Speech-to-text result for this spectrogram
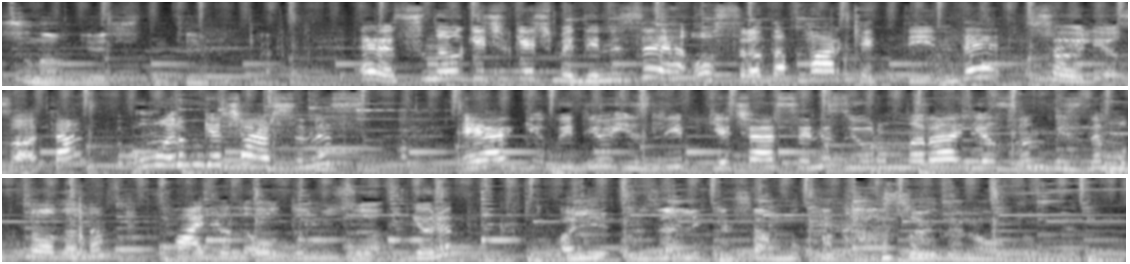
Sınav geçtin tebrikler. Evet sınavı geçip geçmediğinizi o sırada park ettiğinde söylüyor zaten. Umarım geçersiniz. Eğer videoyu izleyip geçerseniz yorumlara yazın. Biz de mutlu olalım. Faydalı olduğumuzu görüp. Ali özellikle sen mutlaka söyle ne olduğunu dedim.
